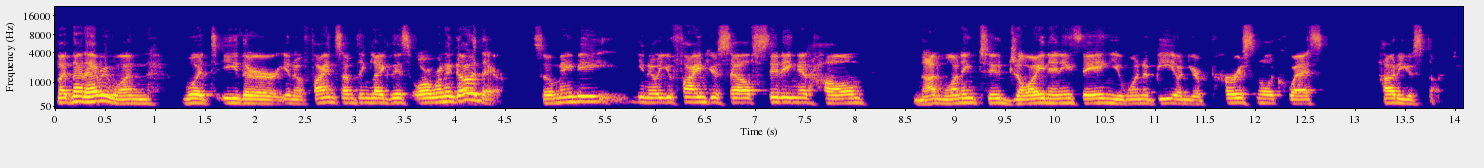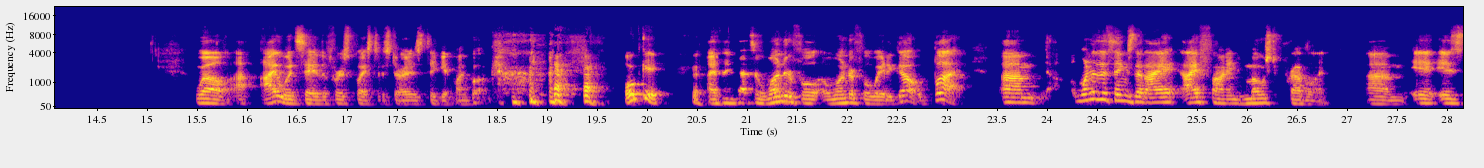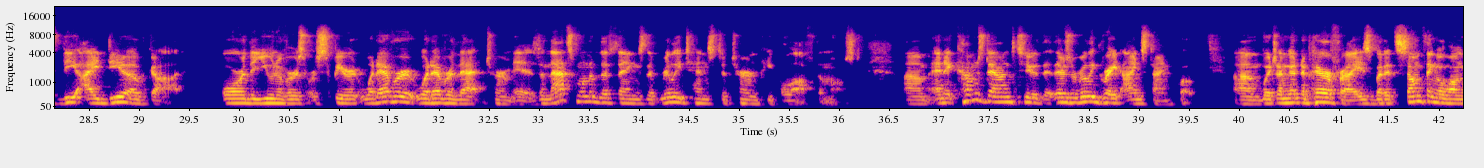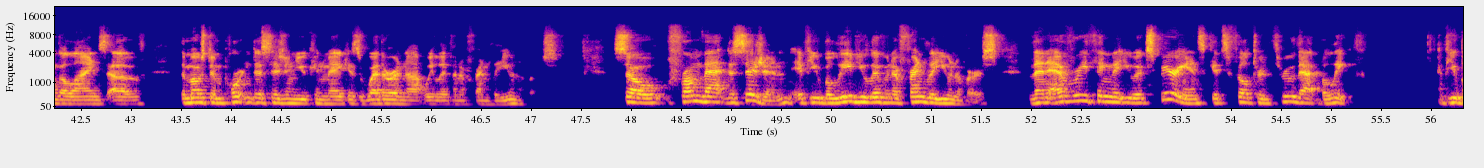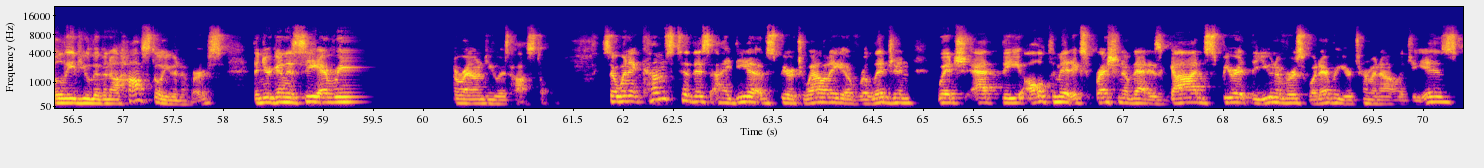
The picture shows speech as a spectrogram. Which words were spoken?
But not everyone would either you know find something like this or want to go there. So maybe you know you find yourself sitting at home not wanting to join anything. You want to be on your personal quest. How do you start well i would say the first place to start is to get my book. Okay. I think that's a wonderful a wonderful way to go. But um, one of the things that i i find most prevalent um, is the idea of god or the universe or spirit whatever whatever that term is. And that's one of the things that really tends to turn people off the most. Um, and it comes down to there's a really great einstein quote um, which i'm going to paraphrase but it's something along the lines of the most important decision you can make is whether or not we live in a friendly universe so from that decision if you believe you live in a friendly universe then everything that you experience gets filtered through that belief if you believe you live in a hostile universe then you're going to see every around you as hostile. So, when it comes to this idea of spirituality, of religion, which at the ultimate expression of that is God, spirit, the universe, whatever your terminology is,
